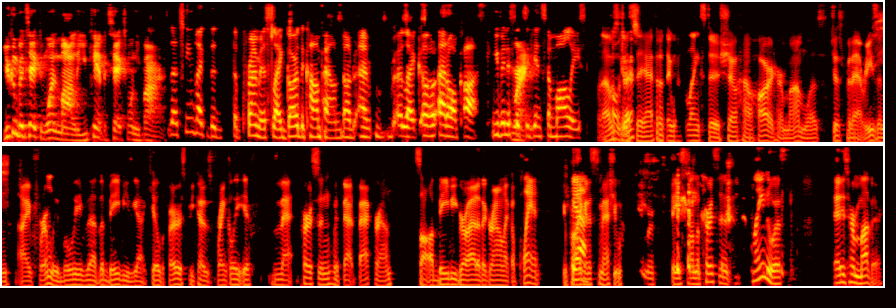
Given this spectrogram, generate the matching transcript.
You can protect one Molly. You can't protect 25. That seemed like the the premise, like guard the compound, on, and, like uh, at all costs, even if Right. it's against the mollies. I was gonna Apologize. say I thought they went blanks to show how hard her mom was. Just for that reason, I firmly believe that the babies got killed first because, frankly, if that person with that background saw a baby grow out of the ground like a plant, you're probably Yeah. gonna smash it with a hammer based on the person that explained to us that is her mother.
